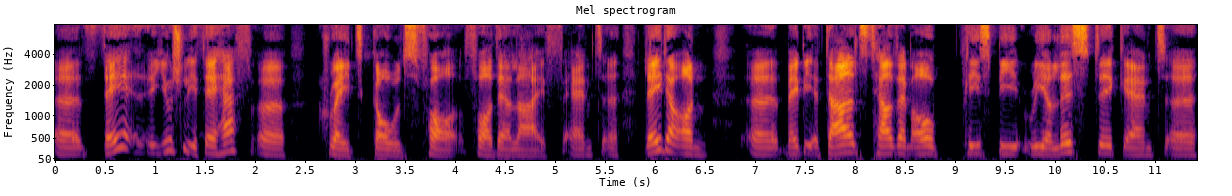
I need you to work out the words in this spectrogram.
uh, they usually they have uh, great goals for for their life, and later on, maybe adults tell them, "Oh, please be realistic and uh,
